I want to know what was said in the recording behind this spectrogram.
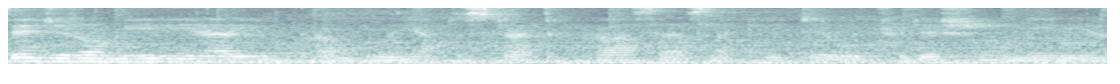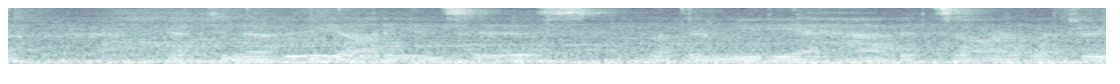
Digital media, you probably have to start the process like you do with traditional media. You have to know who the audience is, what their media habits are, what their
